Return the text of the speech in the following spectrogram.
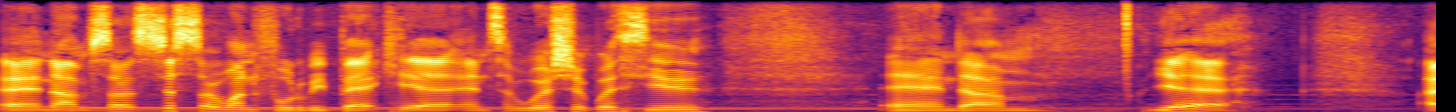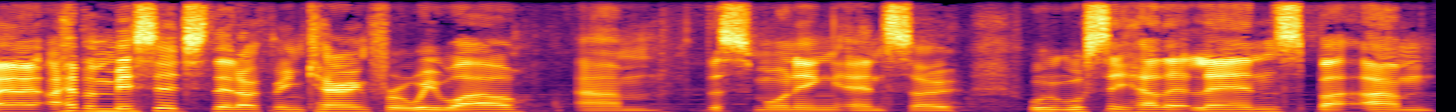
and um, so it's just so wonderful to be back here and to worship with you. And um, yeah, I, I, have a message that I've been carrying for a wee while um, this morning, and so we'll, we'll, see how that lands. But um,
